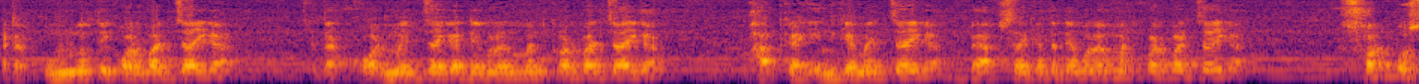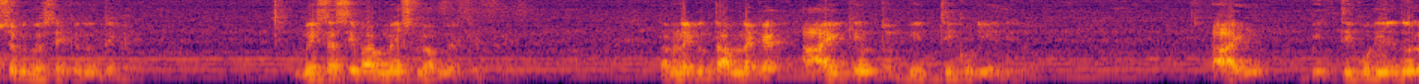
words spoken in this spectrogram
একটা উন্নতি করবার জায়গা একটা কর্মের জায়গা ডেভেলপমেন্ট করবার জায়গা, ফাটকা ইনকামের জায়গা, ব্যবসার ক্ষেত্রে ডেভেলপমেন্ট করবার জায়গা, সর্বস্ব কিন্তু সে কিন্তু দেবে। মেষাশি বা মেষ লগ্নের ক্ষেত্রে। তার মানে কিন্তু আপনাকে আয় কিন্তু বৃদ্ধি করিয়ে দিল। আয় বৃদ্ধি করিয়ে দিল,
